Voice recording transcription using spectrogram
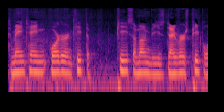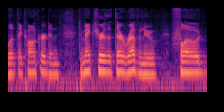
to maintain order and keep the peace among these diverse people that they conquered and to make sure that their revenue flowed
